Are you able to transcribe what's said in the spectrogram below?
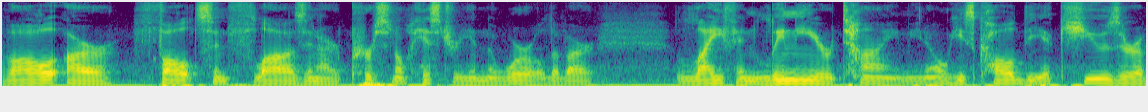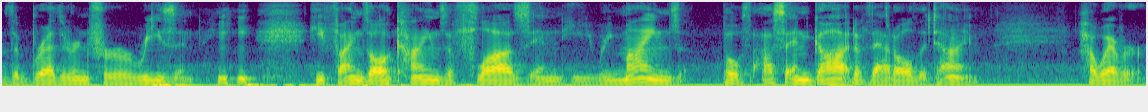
of all our faults and flaws in our personal history in the world, of our life in linear time. You know, he's called the accuser of the brethren for a reason. he finds all kinds of flaws and he reminds both us and God of that all the time. However,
